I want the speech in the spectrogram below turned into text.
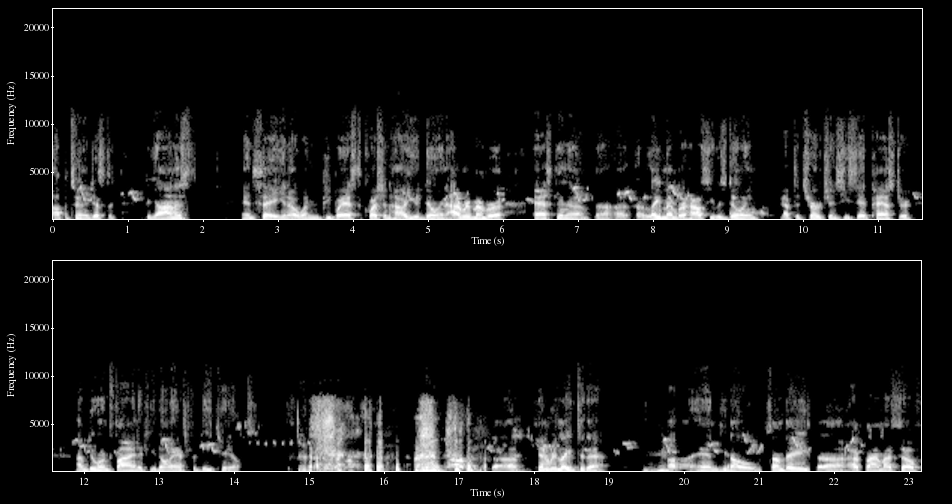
opportunity just to be honest and say, you know, when people ask the question, "How are you doing?" I remember asking a, a, a lay member how she was doing after church, and she said, "Pastor." I'm doing fine if you don't ask for details. Uh, can relate to that. Mm-hmm. Uh, and, you know, some days uh, I find myself,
